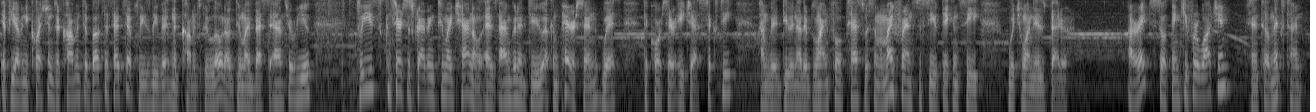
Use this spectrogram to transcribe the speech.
If you have any questions or comments about this headset, please leave it in the comments below and I'll do my best to answer for you. Please consider subscribing to my channel as I'm going to do a comparison with the Corsair HS60. I'm going to do another blindfold test with some of my friends to see if they can see which one is better. Alright, so thank you for watching and until next time.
